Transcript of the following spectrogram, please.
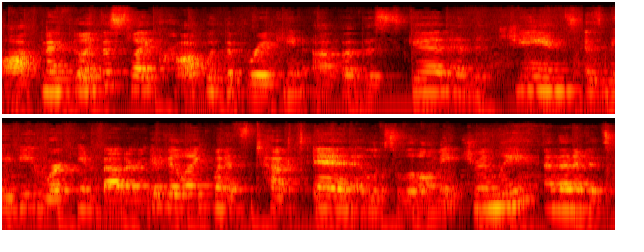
off. And I feel like the slight crop with the breaking up of the skin and the jeans is maybe working better. I feel like when it's tucked in, it looks a little matronly. And then if it's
